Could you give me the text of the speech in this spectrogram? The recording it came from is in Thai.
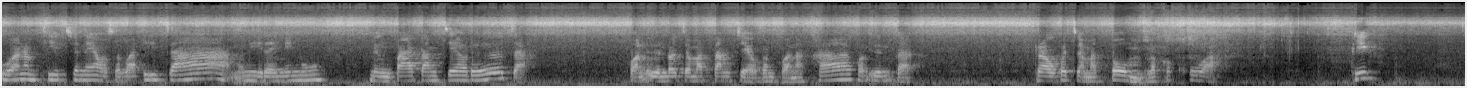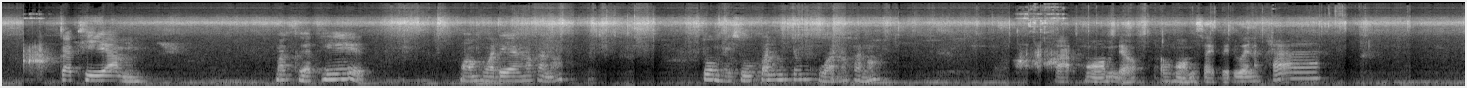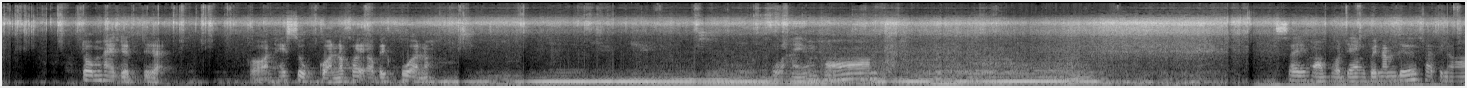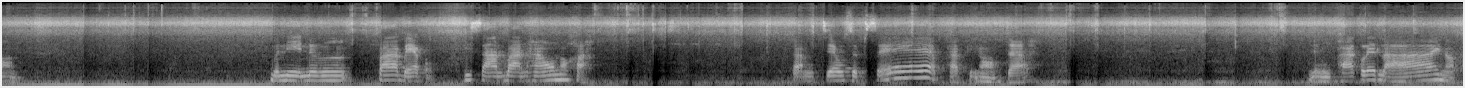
ครัวน้ำทิพย์ชาแนลสวัสดีจ้ามื้อนี้ได้เมนูหนึ่งปลาตำแจวเด้อจ้ะก่อนอื่นเราจะมาตำแจวกันก่อนนะคะก่อนอื่นกะเราก็จะมาต้มแล้วก็คั่วพริก กระเทียมมะเขือเทศหอมหัวแดงเนาะค่ะเนาะต้มให้สุกก่อนจังขัวเนาะค่ะเนาะขาดหอมเดี๋ยวเอาหอมใส่ไปด้วยนะคะ ต้มให้เดือดเดือดก่อนให้สุกก่อนแล้วค่อยเอาไปคั่วเนาะคั่วให้หอมใส่หอมหัวแดงไปน้ำเด้อค่ะพี่น้องวันนี้หนึ่งปลาแบบอีสานบานเฮาเนาะค่ะตำแจ่วแซ่บๆค่ะพี่น้องจ้ะหนึ่งพักหลายๆเนาะ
